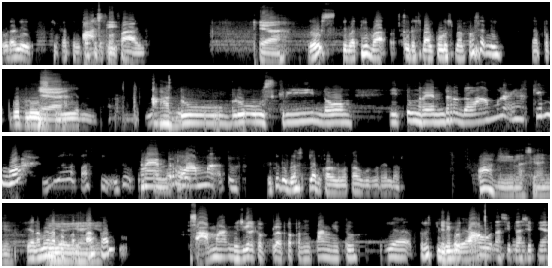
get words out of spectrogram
udah nih singkat cerita sudah Pasti. Selesai ya terus tiba-tiba udah 99% nih laptop gue blue Iya. screen Aduh, blue screen dong. Itu ngerender udah lama yakin gua. iyalah pasti itu Ngerender kalau mau tahu, lama tuh. itu 12 jam kalau lu mau tahu gue ngerender Wah gila sih anjir. ya namanya Iya, laptop iya, kentang iya. kan Sama, gue juga laptop, laptop kentang itu. iya terus juga Jadi gue tahu nasib-nasibnya.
